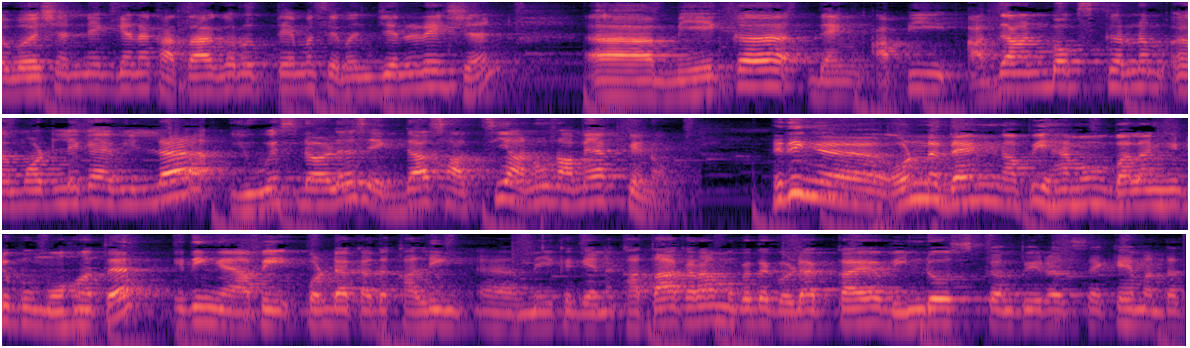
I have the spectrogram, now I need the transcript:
වර්ෂන් එක ගැන කතාකරොත් එම 7 ජෙනරේෂන් Uh, මේක දැන් අපි අද අන්බොක්ස් කරන uh, මොඩල් එක ඇවිල්ලා US ඩොලර්ස් එක්දා සත්සි අනු නමයක් වෙනවා. ඉතිං ඔන්න දැන් අපි හැම බලන් හිටපු මොහොත. ඉතින් අපි පොඩ්ඩක් අද කලින් මේක ගැන කතා කර. මොකද ගොඩක් අය වින්ඩෝස් කම්පියරස් එක මතත්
